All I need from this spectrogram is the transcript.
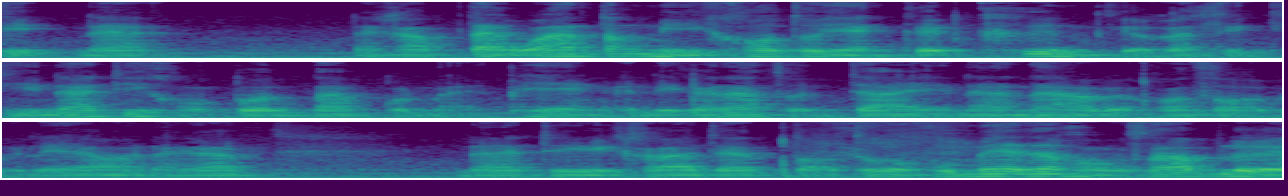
สิทธิ์นะนะครับ แต่ว่าต้องมีข้อโต้แย้งเกิดขึ้นเกี่ยวกับสิทธิหน้าที่ของตนตามกฎหมายแพ่ง อันนี้ก็น่าสนใจนะน่าแบบข้อสอบไปแล้วนะครับนะที่เขาอาจจะต่อตัวคุณไม่ใช่เจ้าของทรัพย์เลย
